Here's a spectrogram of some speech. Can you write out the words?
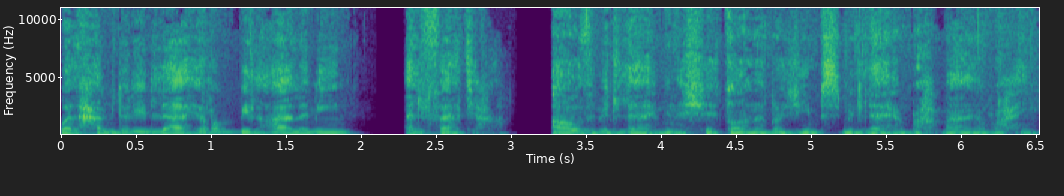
والحمد لله رب العالمين الفاتحة أعوذ بالله من الشيطان الرجيم بسم الله الرحمن الرحيم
